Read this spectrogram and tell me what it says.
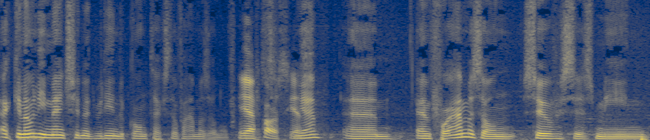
I can only mention it within the context of Amazon, of course. Yeah, of course, yes. Yeah, um, and for Amazon, services mean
